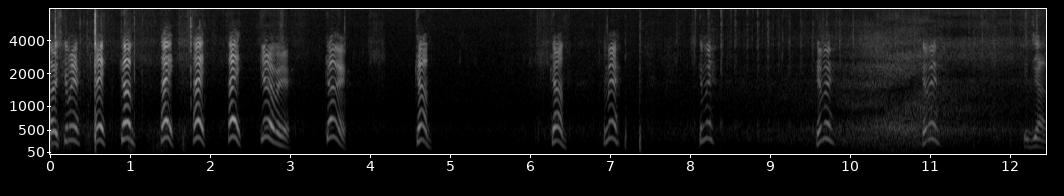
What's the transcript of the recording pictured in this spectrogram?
Sarge, come here. Hey, come. Hey, hey, hey, get over here. Come here. Come. Come. Come here. Come here. Come here. Come here. Good job.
